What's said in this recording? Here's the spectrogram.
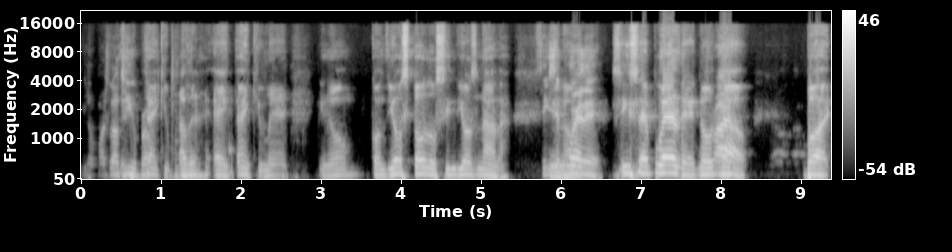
you know, much love to you, bro. Thank you, brother. Hey, thank you, man. You know, con Dios todo, sin Dios nada. Si you se know. puede. Si se puede, no Right. doubt. But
